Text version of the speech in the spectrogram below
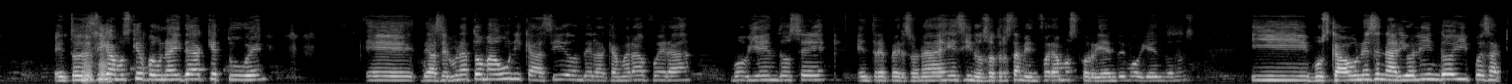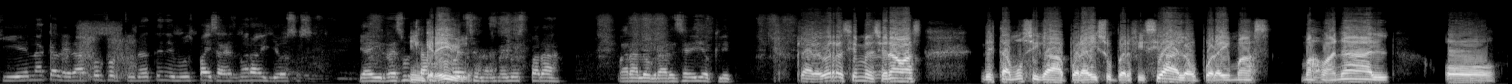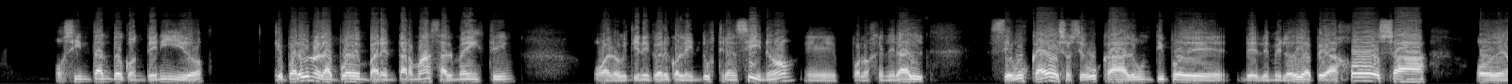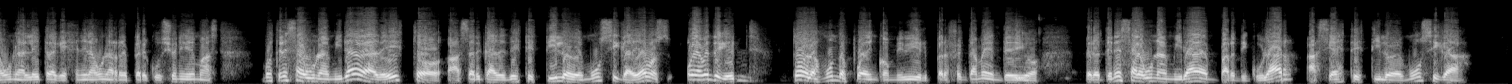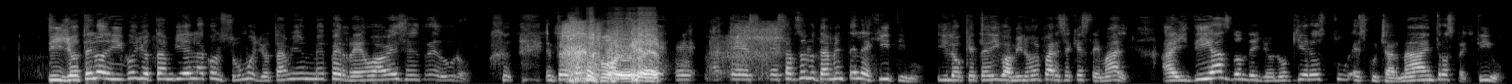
Entonces, digamos que fue una idea que tuve eh, de hacer una toma única así, donde la cámara fuera moviéndose entre personajes y nosotros también fuéramos corriendo y moviéndonos. Y buscaba un escenario lindo y pues aquí en la calera por fortuna tenemos paisajes maravillosos. Y ahí resultamos Increíble. menos para, para lograr ese videoclip. Claro, vos recién mencionabas de esta música por ahí superficial o por ahí más, más banal o, o sin tanto contenido que por ahí uno la puede emparentar más al mainstream o a lo que tiene que ver con la industria en sí, ¿no? Eh, por lo general se busca eso, se busca algún tipo de, melodía pegajosa o de alguna letra que genera una repercusión y demás. ¿Vos tenés alguna mirada de esto acerca de, este estilo de música? Digamos, obviamente que todos los mundos pueden convivir perfectamente, digo, pero ¿tenés alguna mirada en particular hacia este estilo de música? Si yo te lo digo, yo también la consumo, yo también me perreo a veces re duro. Entonces, eh, es, es, absolutamente legítimo. Y lo que te digo, a mí no me parece que esté mal. Hay días donde yo no quiero escuchar nada introspectivo.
